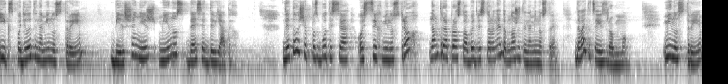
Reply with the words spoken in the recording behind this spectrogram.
Х поділити на мінус 3 більше, ніж мінус 10 дев'ятих. Для того, щоб позбутися ось цих мінус 3, нам треба просто обидві сторони домножити на мінус 3. Давайте це і зробимо. Мінус 3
